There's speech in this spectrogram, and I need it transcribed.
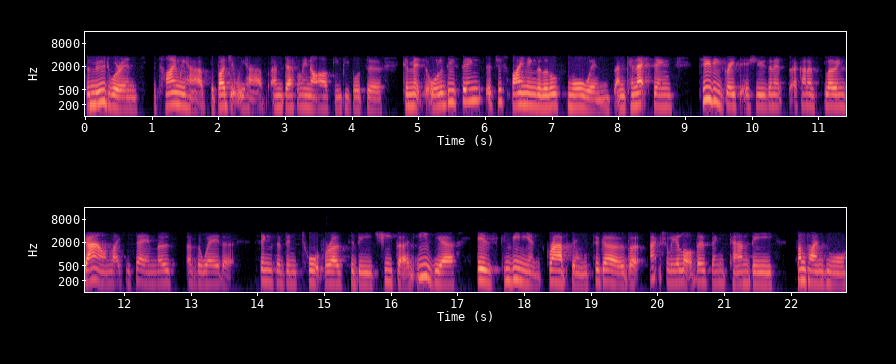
the mood we're in, the time we have, the budget we have. I'm definitely not asking people to commit to all of these things. It's just finding the little small wins and connecting to these greater issues, and it's a kind of slowing down, like you say, in most of the way that things have been taught for us to be cheaper and easier is convenience, grab things to go. But actually, a lot of those things can be sometimes more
